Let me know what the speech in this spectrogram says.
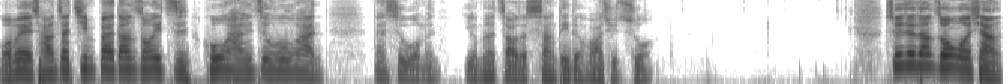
我们也常在敬拜当中一直呼喊，一直呼喊，但是我们。有没有照着上帝的话去做？所以在当中，我想，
